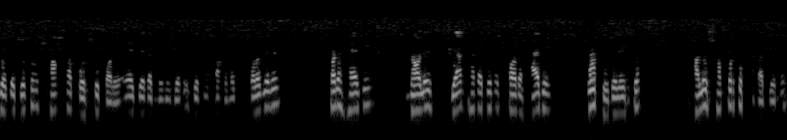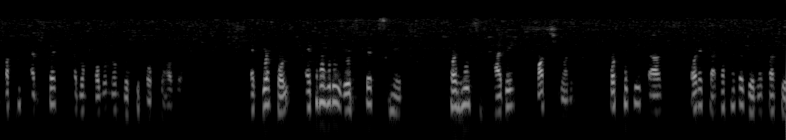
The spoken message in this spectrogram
জায়গায় যে কোনো সংখ্যা পড়তে পড়ে এর জায়গায় মেনি জায়গায় যে কোনো সংখ্যা বসে পড়া যাবে ফর হ্যাভিং নলেজ জ্ঞান থাকার জন্য ফর হ্যাভিং গুড রিলেশন ভালো সম্পর্ক থাকার জন্য, অর্থাৎ অ্যাবস্ট্রাক্ট এবং কমন নাম বস্তু পড়তে হবে example everybody respects him for his having much money প্রত্যেকেই তার অনেক টাকা থাকার জন্য তাকে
